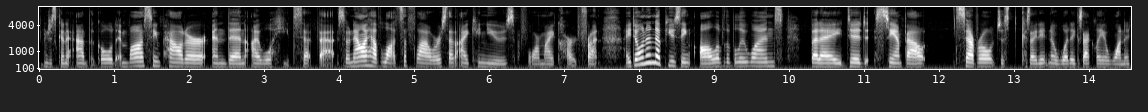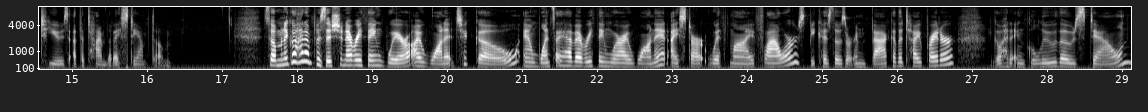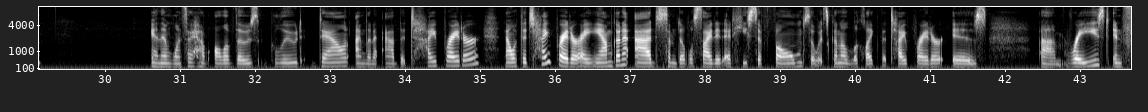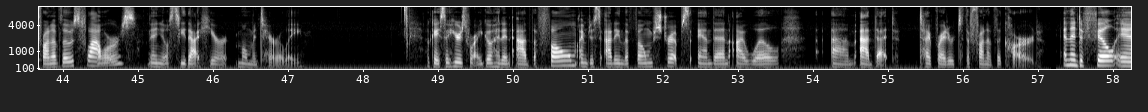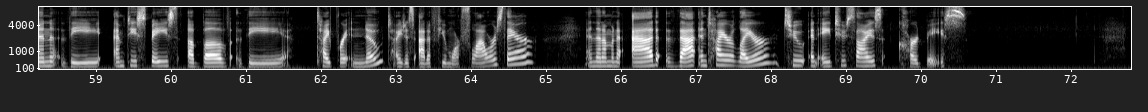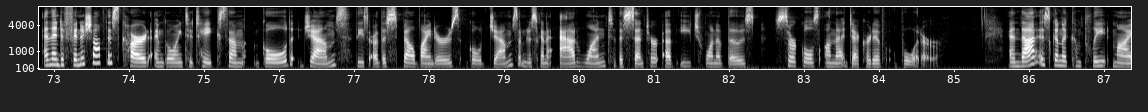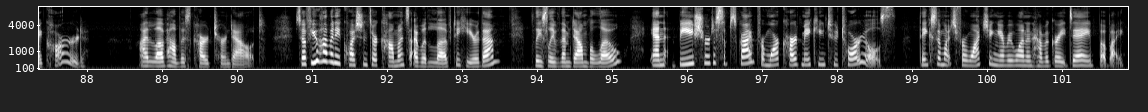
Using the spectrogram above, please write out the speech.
I'm just going to add the gold embossing powder and then I will heat set that. So now I have lots of flowers that I can use for my card front. I don't end up using all of the blue ones, but I did stamp out several just because I didn't know what exactly I wanted to use at the time that I stamped them. So I'm going to go ahead and position everything where I want it to go. And once I have everything where I want it, I start with my flowers because those are in back of the typewriter. I go ahead and glue those down. And then once I have all of those glued down, I'm going to add the typewriter. Now with the typewriter, I am going to add some double-sided adhesive foam so it's going to look like the typewriter is um, raised in front of those flowers. And you'll see that here momentarily. Okay, so here's where I go ahead and add the foam. I'm just adding the foam strips and then I will um, add that typewriter to the front of the card. And then to fill in the empty space above the typewritten note, I just add a few more flowers there. And then I'm going to add that entire layer to an A2 size card base. And then to finish off this card, I'm going to take some gold gems. These are the Spellbinders gold gems. I'm just going to add one to the center of each one of those circles on that decorative border. And that is going to complete my card. I love how this card turned out. So if you have any questions or comments, I would love to hear them. Please leave them down below. And be sure to subscribe for more card making tutorials. Thanks so much for watching everyone and have a great day. Bye-bye.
